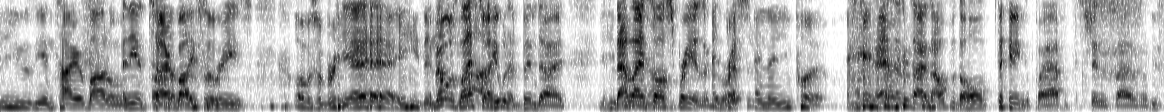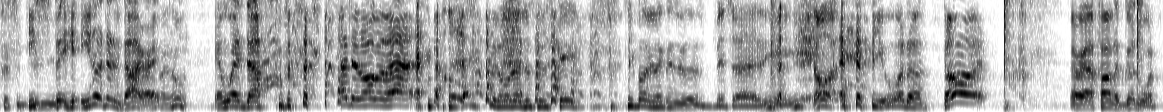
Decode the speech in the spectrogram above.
You used the entire bottle. And the entire bottle of the body Lysol. Febreze. Oh, it was Febreze. Yeah, And he did if not it was Lysol, die. he would have been died. He that did Lysol not- spray is and then- aggressive. And then, you put hand, sanitizer. I opened the whole thing put half of the shit inside of him. He's such an He, idiot. sti- he, you know, it didn't die, right? I know. And went down. I did all of that. you know that just to escape. He probably like this, this bitch ass. He, he thought. you would have thought. All right, I found a good one.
